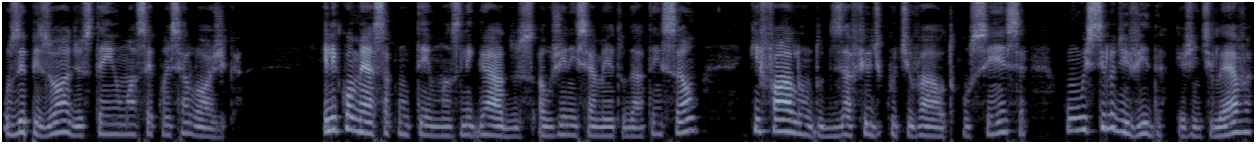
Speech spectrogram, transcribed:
Os episódios têm uma sequência lógica. Ele começa com temas ligados ao gerenciamento da atenção, que falam do desafio de cultivar a autoconsciência com o estilo de vida que a gente leva,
